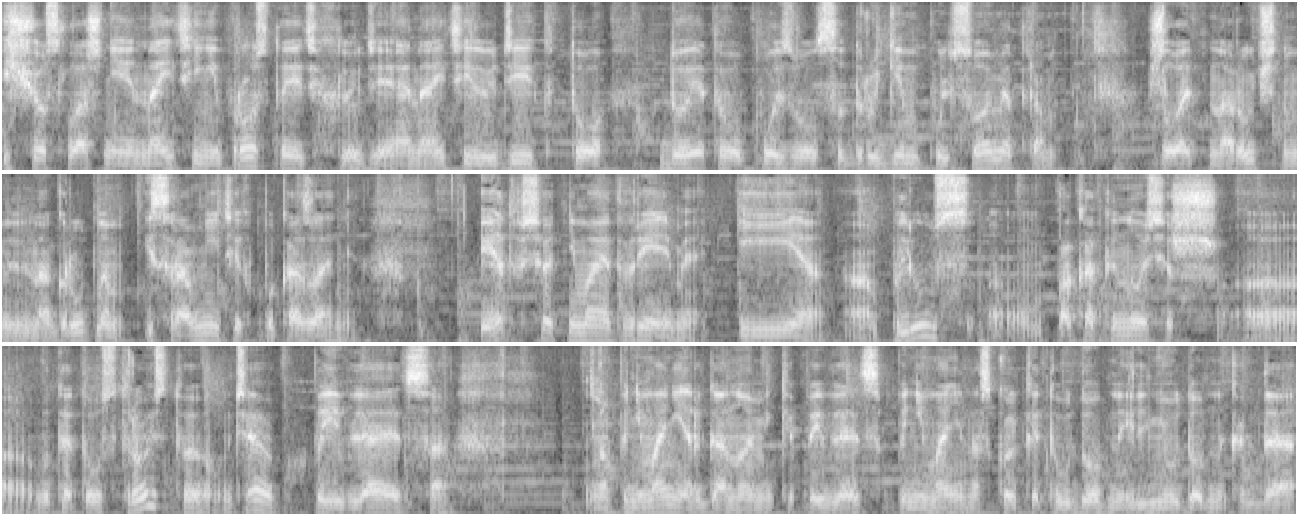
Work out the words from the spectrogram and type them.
Еще сложнее найти не просто этих людей, а найти людей, кто до этого пользовался другим пульсометром, желательно ручным или нагрудным, и сравнить их показания. И это все отнимает время. И а, плюс, а, пока ты носишь вот это устройство, у тебя появляется понимание эргономики, появляется понимание, насколько это удобно или неудобно, когда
